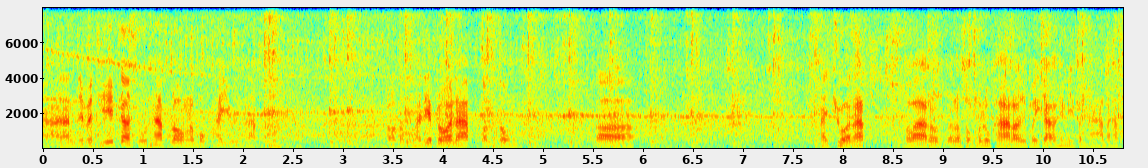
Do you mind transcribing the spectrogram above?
อ่าอันนั้นจะเป็นทีเอสเก้าศูนย์ครับรองระบบให้อยู่นะครับรองระบบให้เรียบร้อยนะครับ ก่อนตรง ก็ให้ชัวร์นะครับ เพราะว่าเราเราส่งไปลูกค้าเราไม่อยากให้มีปัญหานะครับ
